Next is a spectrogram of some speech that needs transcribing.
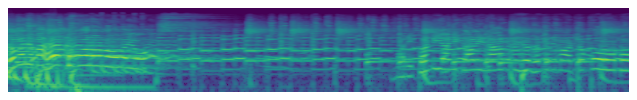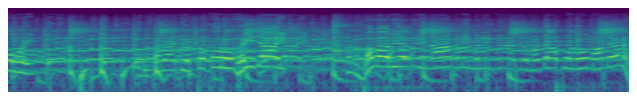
જગત માહે કંડિયાની કાળી નાગણી છે જગતમાં ટકોરો ન હોય. કદાચ જો ટકોરો થઈ જાય અને હવા વેગની નાગણી મને જો લડાપો ન માને ને,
